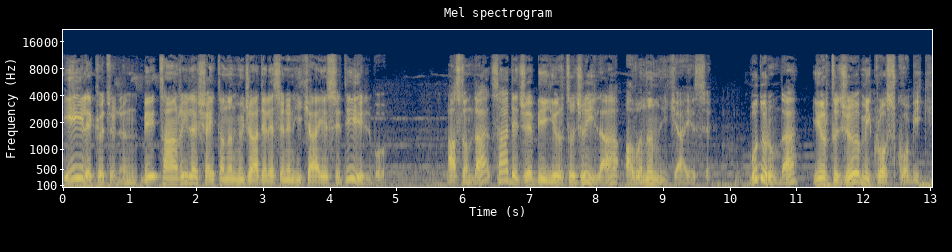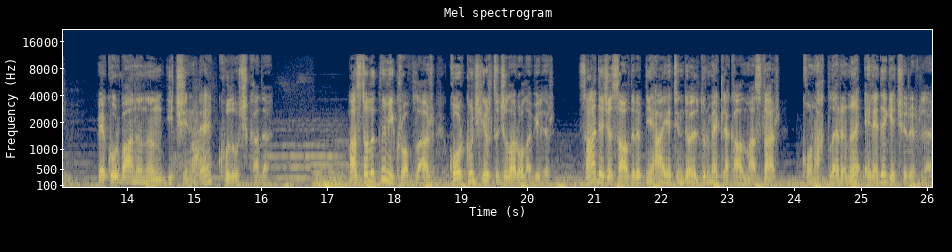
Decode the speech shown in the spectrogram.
İyi ile kötünün, bir tanrı ile şeytanın mücadelesinin hikayesi değil bu. Aslında sadece bir yırtıcıyla avının hikayesi. Bu durumda yırtıcı mikroskobik ve kurbanının içinde kuluçkada. Hastalıklı mikroplar korkunç yırtıcılar olabilir. Sadece saldırıp nihayetinde öldürmekle kalmazlar. Konaklarını ele de geçirirler.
